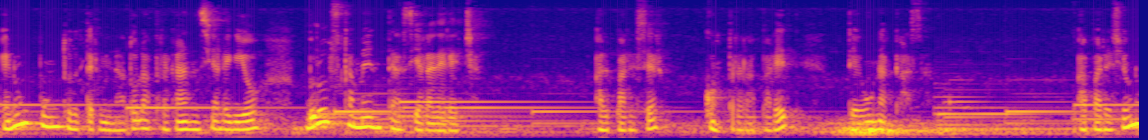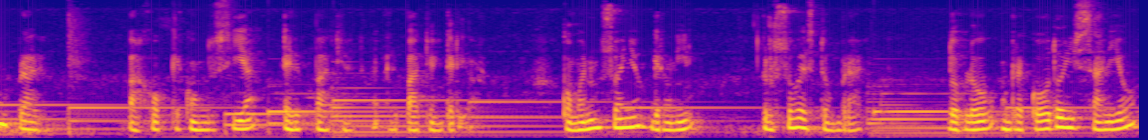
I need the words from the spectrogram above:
En un punto determinado la fragancia le guió bruscamente hacia la derecha, al parecer contra la pared de una casa. Apareció un umbral bajo que conducía el patio, el patio interior. Como en un sueño, Grenil cruzó este umbral, dobló un recodo y salió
